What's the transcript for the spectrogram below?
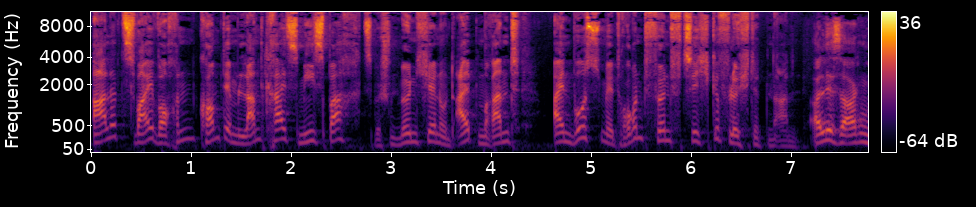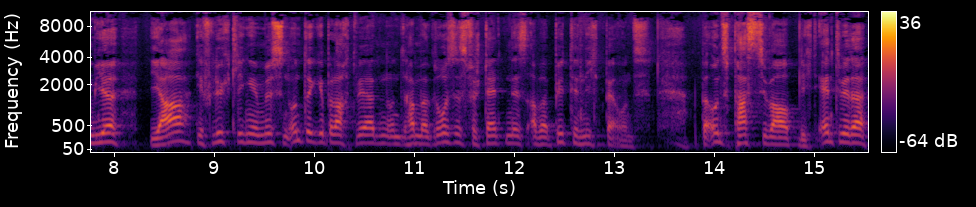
Alle zwei Wochen kommt im Landkreis Miesbach zwischen München und Alpenrand ein Bus mit rund 50 Geflüchteten an. Alle sagen mir, ja, die Flüchtlinge müssen untergebracht werden und haben ein großes Verständnis, aber bitte nicht bei uns. Bei uns passt es überhaupt nicht. Entweder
